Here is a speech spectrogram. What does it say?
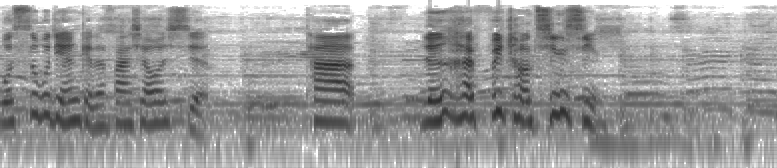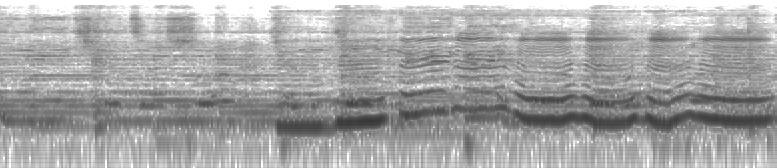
我四五点给他发消息，他人还非常清醒。嗯哼哼哼哼哼哼。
